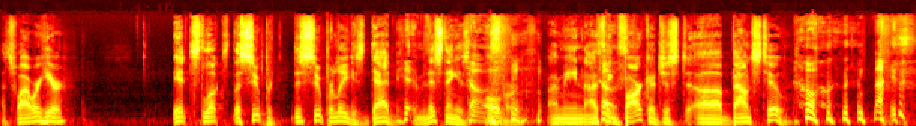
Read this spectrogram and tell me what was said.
That's why we're here. It's looked the super this Super League is dead. I mean, this thing is Toast. over. I mean, I think Toast. Barca just uh, bounced too. Oh, nice.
